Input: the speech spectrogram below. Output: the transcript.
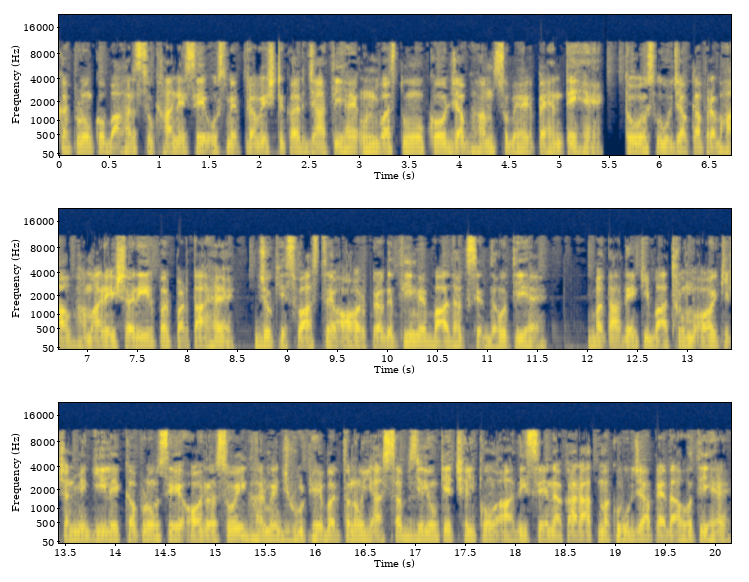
कपड़ों को बाहर सुखाने से उसमें प्रविष्ट कर जाती है उन वस्तुओं को जब हम सुबह पहनते हैं तो उस ऊर्जा का प्रभाव हमारे शरीर पर पड़ता है, जो कि स्वास्थ्य और प्रगति में बाधक सिद्ध होती है। बता दें कि बाथरूम और किचन में गीले कपड़ों से और रसोई घर में झूठे बर्तनों या सब्जियों के छिलकों आदि से नकारात्मक ऊर्जा पैदा होती है।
